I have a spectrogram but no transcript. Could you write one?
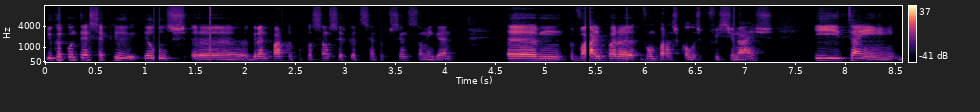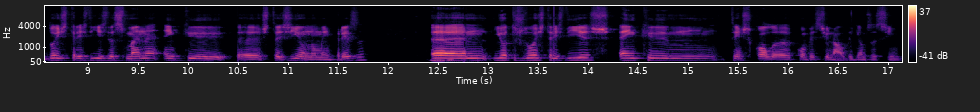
E o que acontece é que eles, uh, grande parte da população, cerca de 60%, se não me engano, um, vai para, vão para as escolas profissionais e têm dois, três dias da semana em que uh, estagiam numa empresa Uhum. Um, e outros dois, três dias em que hum, tem escola convencional, digamos assim.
